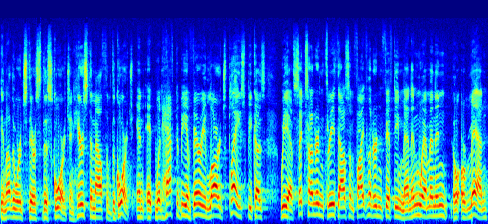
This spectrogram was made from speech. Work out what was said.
in other words, there's this gorge, and here's the mouth of the gorge. And it would have to be a very large place because we have 603,550 men and women, and, or men,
